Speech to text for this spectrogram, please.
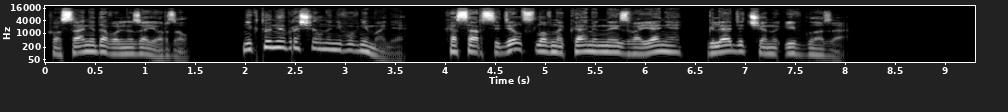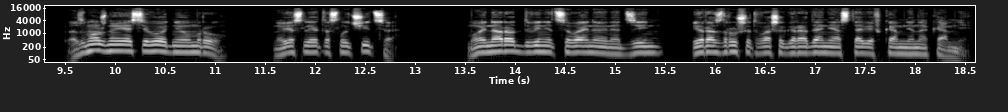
Хоса недовольно заерзал. Никто не обращал на него внимания. Хасар сидел, словно каменное изваяние, глядя Чену И в глаза. «Возможно, я сегодня умру, но если это случится, мой народ двинется войной на Дзинь и разрушит ваши города, не оставив камня на камне».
